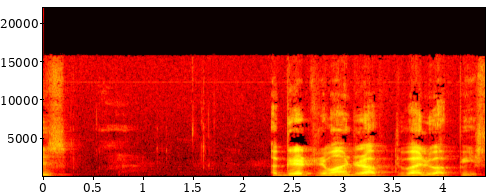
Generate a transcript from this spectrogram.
is a great reminder of the value of peace.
